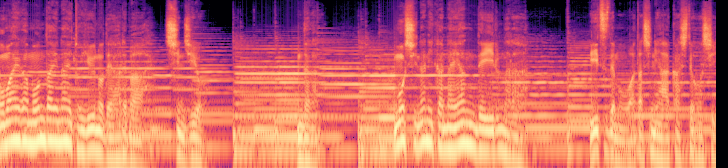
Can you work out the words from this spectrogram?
お前が問題ないというのであれば信じよう。だがもし何か悩んでいるならいつでも私に明かしてほしい。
